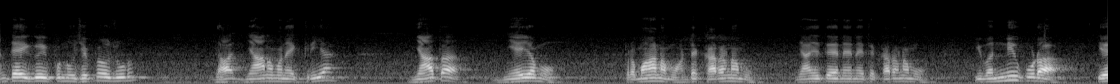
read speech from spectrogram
అంటే ఇగో ఇప్పుడు నువ్వు చెప్పావు చూడు. దా జ్ఞానం అనే క్రియ జ్ఞాత జ్ఞేయము ప్రమాణము అంటే కరణము జ్ఞాయతే నేనైతే కరణము ఇవన్నీ కూడా ఏ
